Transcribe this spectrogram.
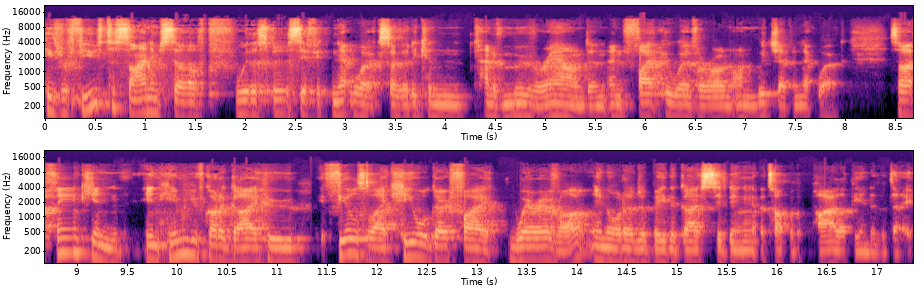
he's refused to sign himself with a specific network so that he can kind of move around and, and fight whoever on, on whichever network. So I think in in him you've got a guy who feels like he will go fight wherever in order to be the guy sitting at the top of the pile at the end of the day.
